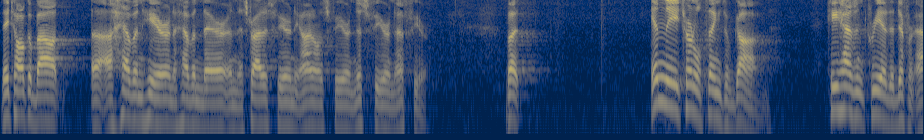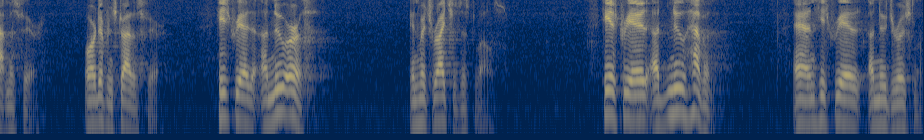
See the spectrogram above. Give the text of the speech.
they talk about uh, a heaven here and a heaven there, and the stratosphere and the ionosphere, and this sphere and that sphere. But in the eternal things of God, He hasn't created a different atmosphere or a different stratosphere. He's created a new earth in which righteousness dwells. He has created a new heaven, and He's created a new Jerusalem.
